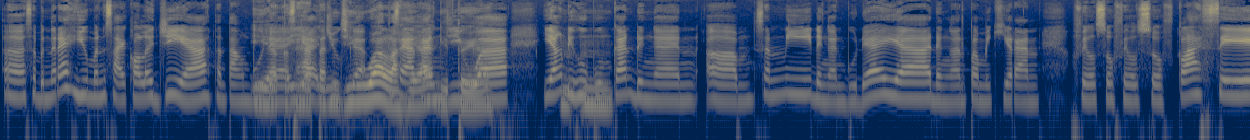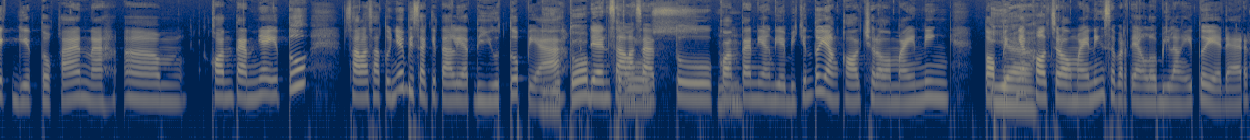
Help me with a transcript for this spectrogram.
eh, sebenarnya human psychology ya tentang Iya, budaya kesehatan juga jiwa lah ya, kesehatan gitu ya. jiwa yang Mm-mm. dihubungkan dengan em, seni, dengan budaya, dengan pemikiran filsuf-filsuf klasik gitu kan. Nah, em, kontennya itu salah satunya bisa kita lihat di YouTube ya. YouTube, Dan salah terus- satu Mm-mm. konten yang dia bikin tuh yang cultural mining. Topiknya Iya. cultural mining seperti yang lo bilang itu ya, Dar.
